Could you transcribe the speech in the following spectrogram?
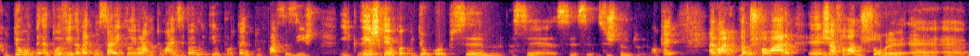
que teu, a tua vida vai começar a equilibrar muito mais. Então é muito importante que tu faças isto e que dês tempo a que o teu corpo se, se, se, se, se estruture, ok? Agora, vamos falar, eh, já falámos sobre uh,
